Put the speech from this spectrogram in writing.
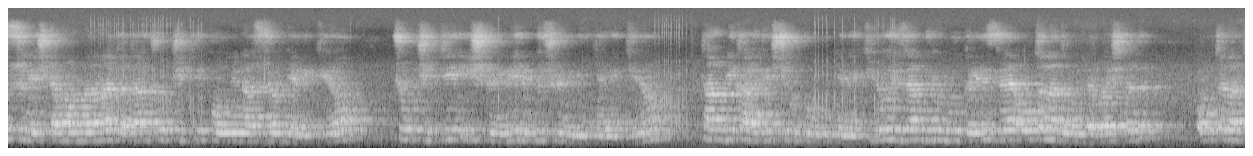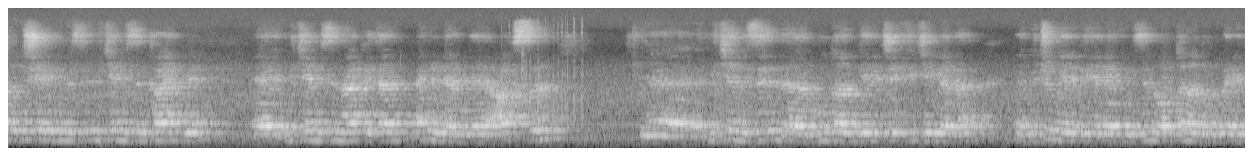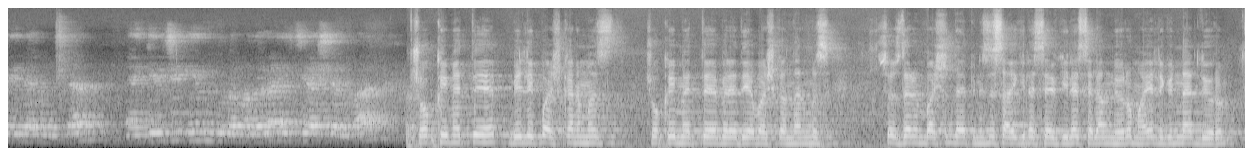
bu süreç tamamlanana kadar çok ciddi koordinasyon gerekiyor. Çok ciddi işbirliği, güç birliği gerekiyor. Tam bir kardeşlik hukuku gerekiyor. O yüzden bugün buradayız ve Orta Anadolu'yla başladık. Orta Anadolu şehrimizin, ülkemizin kalbi, e, ülkemizin hakikaten en önemli aksı. E, ülkemizin e, buradan gelecek fikirlere, bütün belediyelerimizin, Orta Anadolu belediyelerimizden e, gelecek yeni uygulamalara ihtiyaçları var. Çok kıymetli birlik başkanımız, çok kıymetli belediye başkanlarımız, sözlerimin başında hepinizi saygıyla, sevgiyle selamlıyorum. Hayırlı günler diliyorum.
